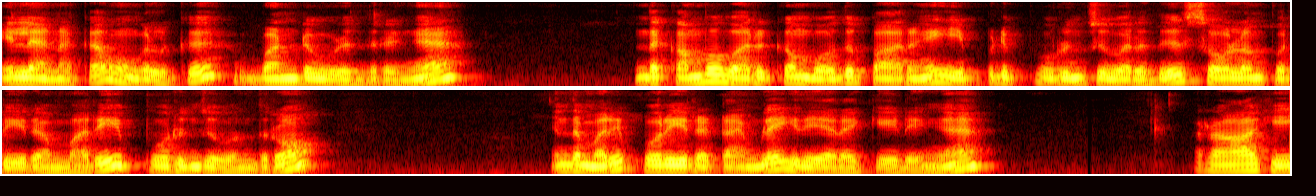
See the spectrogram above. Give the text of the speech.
இல்லைனாக்கா உங்களுக்கு வண்டு விழுந்துருங்க இந்த கம்பு வறுக்கும் போது பாருங்கள் எப்படி புரிஞ்சு வருது சோளம் பொரியிற மாதிரி புரிஞ்சு வந்துடும் இந்த மாதிரி பொரியிற டைமில் இதை இறக்கிடுங்க. ராகி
